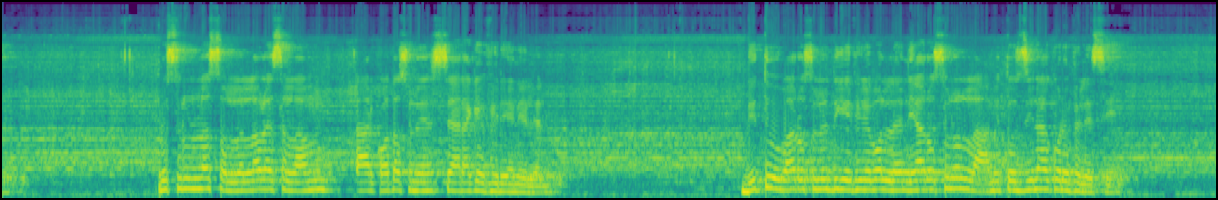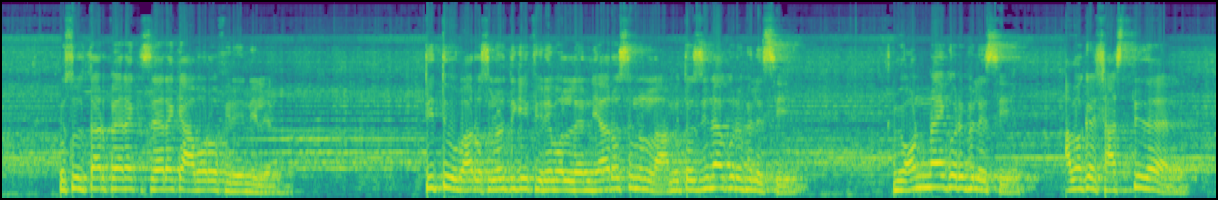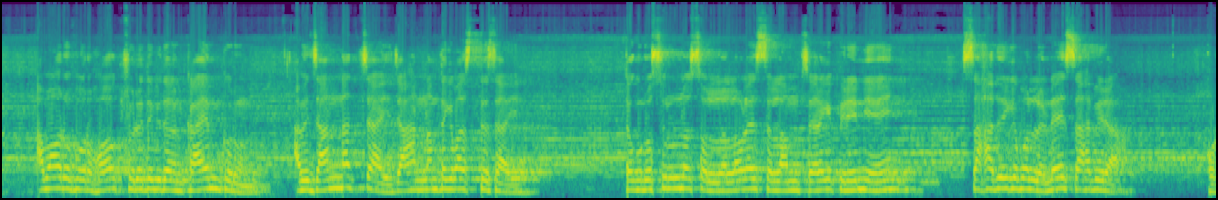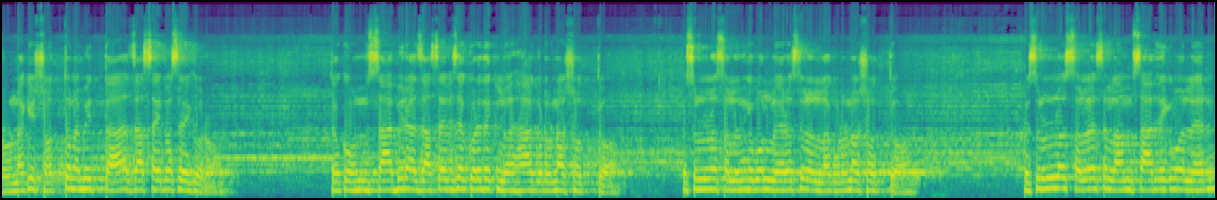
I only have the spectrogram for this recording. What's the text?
রসুল্লাহ সাল্লাহ সাল্লাম তার কথা শুনে চেহারাকে ফিরিয়ে নিলেন। দ্বিতীয়বার রসুলের দিকে ফিরে বললেন, ইয়া রসুল্লাহ আমি তো জিনা করে ফেলেছি। রসুল তার পেয়ারা চেহারাকে আবারও ফিরিয়ে নিলেন। তৃতীয়বার রসুলের দিকে ফিরে বললেন, ইয়া রসুল্লাহ আমি তো জিনা করে ফেলেছি। আমি অন্যায় করে ফেলেছি। আমাকে শাস্তি দেন। আমার উপর হক, শরীয়তে বিধান কায়েম করুন। আমি জান্নাত চাই, জাহান্নাম থেকে বাঁচতে চাই। তখন রসুল্লাহ সাল্লা সাল্লাম চেহারাকে ফিরে নিয়ে সাহাবিকে বললেন এই সাহাবিরা, করো নাকি সত্য না মিথ্যা? যাচাই বাছাই করো। তখন সাহাবিরা যাচাই বাছাই করে দেখল হ্যাঁ ঘটনা সত্য। রসুল্লাহ সাল্লামকে বলল রসুল্লাহ ঘটনা সত্য। রসুল্লাহ সাল্লাহ সাল্লাম সাহাবিকে বললেন,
